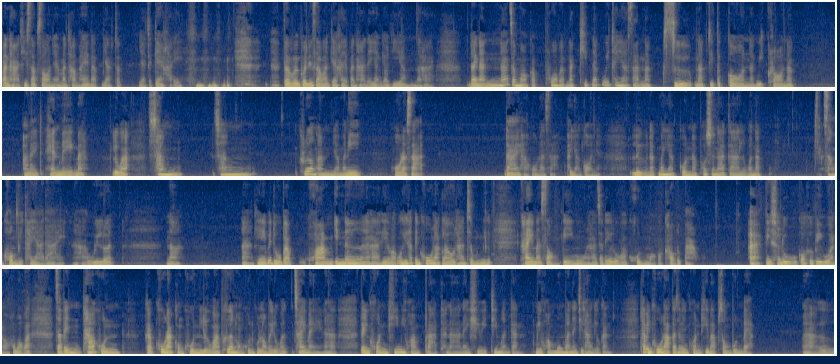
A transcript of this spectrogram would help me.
ปัญหาที่ซับซ้อนเนี่ย มันทำให้แบบอยากจะอยากจะแก้ไข แต่เป็นคนที่สามารถแก้ไขปัญหาได้อย่างยอดเยี่ยมนะคะ ดังนั้นน่าจะเหมาะกับพวกแบบนักคิดนักวิทยาศาสตร์นัก สืบ นักจิตกร นักวิเคราะห์นักอะไรแฮนด์เมดไหมหรือว่าช่างช่างเครื่องอัญมณี โหราศาสตร์ ได้ค่ะโหราศาสตร์พยากรณ์เนี่ยหรือนักมายากลนักโภชนาการหรือว่านักสังคมวิทยาได้นะคะวิเลิศนะ อะทีนี้ไปดูแบบความอินเนอร์นะคะ ที่แบบอุ้ยถ้าเป็นคู่รักเราถ้าสมมติมีใครมาส่องปีงูนะคะ จะได้รู้ว่าคุณเหมาะกับเขาหรือเปล่าอะปีฉลูก็คือปีวัวเนาะเขาบอกว่า จะเป็นถ้าคุณกับคู่รักของคุณหรือว่าเพื่อนของคุณคุณลองไปดูว่าใช่ไหมนะคะ เป็นคนที่มีความปรารถนาในชีวิตที่เหมือนกัน มีความมุ่งมั่นในทิศทางเดียวกัน ถ้าเป็นคู่รักก็จะเป็นคนที่แบบสมบูรณ์แบบ นะคะเออ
